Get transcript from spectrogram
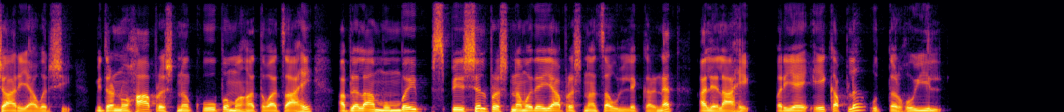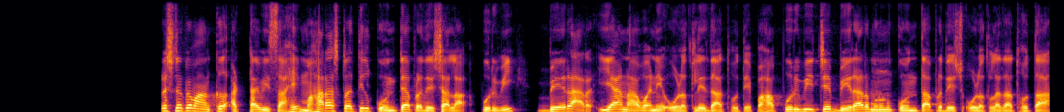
चार या वर्षी. मित्रांनो हा प्रश्न खूप महत्त्वाचा आहे. आपल्याला मुंबई स्पेशल प्रश्नामध्ये या प्रश्नाचा उल्लेख करण्यात आलेला आहे. पर्याय एक आपलं उत्तर होईल. प्रश्न क्रमांक अठ्ठावीस आहे. महाराष्ट्रातील कोणत्या प्रदेशाला पूर्वी बेरार या नावाने ओळखले जात होते? पहा पूर्वीचे बेरार म्हणून कोणता प्रदेश ओळखला जात होता?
